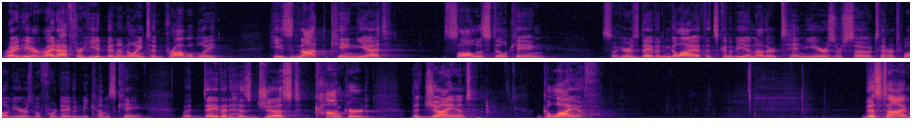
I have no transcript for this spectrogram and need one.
right here, right after he had been anointed, probably. He's not king yet. Saul is still king. So here's David and Goliath. It's going to be another 10 years or so, 10 or 12 years before David becomes king. But David has just conquered the giant Goliath. This time,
